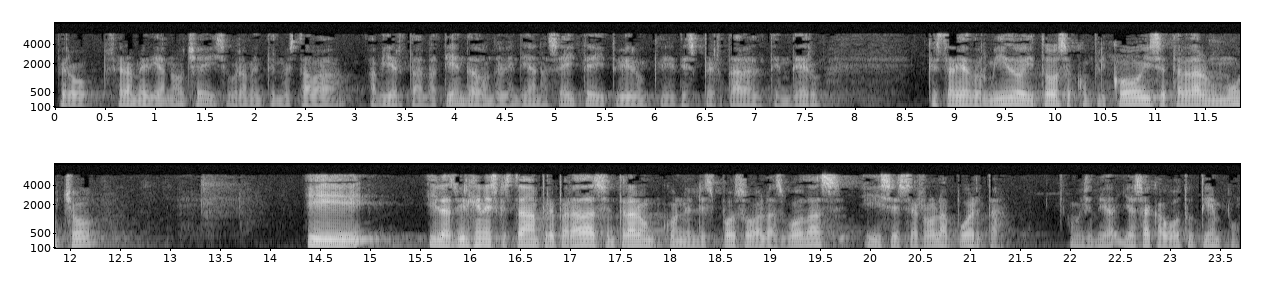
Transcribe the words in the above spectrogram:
pero pues era medianoche y seguramente no estaba abierta la tienda donde vendían aceite y tuvieron que despertar al tendero que estaría dormido y todo se complicó y se tardaron mucho. Y y las vírgenes que estaban preparadas entraron con el esposo a las bodas y se cerró la puerta. Como diciendo, ya, se acabó tu tiempo.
